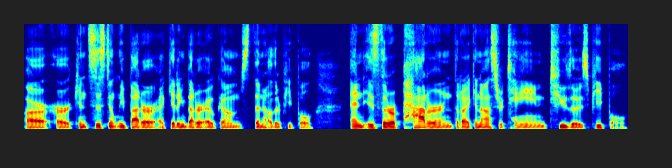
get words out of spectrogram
are, are consistently better at getting better outcomes than other people? And is there a pattern that I can ascertain to those people?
